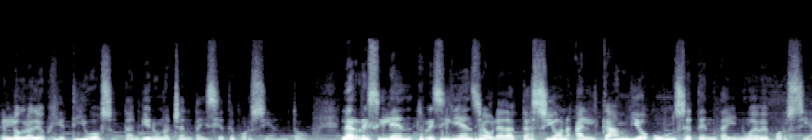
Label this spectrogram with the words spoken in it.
El logro de objetivos, también un 87%. La resiliencia o la adaptación al cambio, un 79%.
